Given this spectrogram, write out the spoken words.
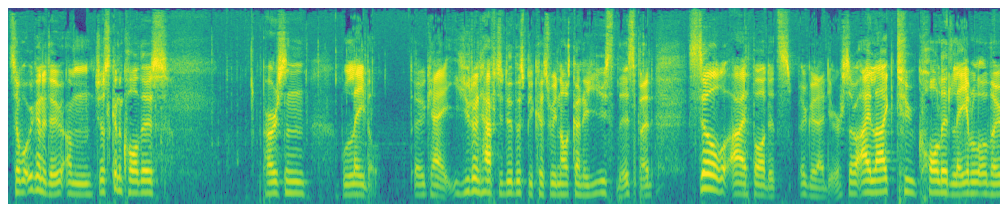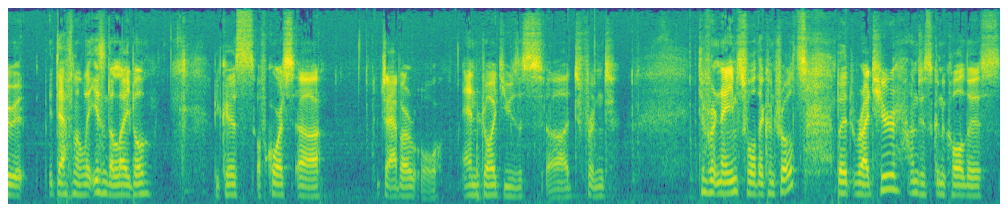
So what we're going to do, I'm just going to call this person label. Okay, you don't have to do this because we're not going to use this, but still, I thought it's a good idea. So I like to call it label, although it, it definitely isn't a label, because of course uh, Java or Android uses uh, different different names for their controls. But right here, I'm just gonna call this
